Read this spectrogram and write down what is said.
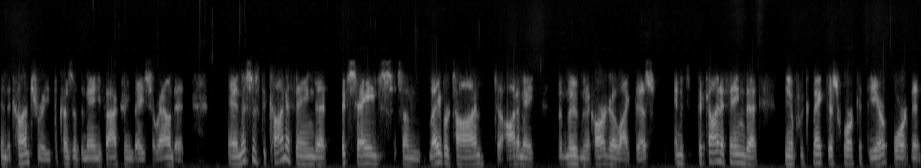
in the country because of the manufacturing base around it. And this is the kind of thing that it saves some labor time to automate the movement of cargo like this. And it's the kind of thing that, you know, if we could make this work at the airport, that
